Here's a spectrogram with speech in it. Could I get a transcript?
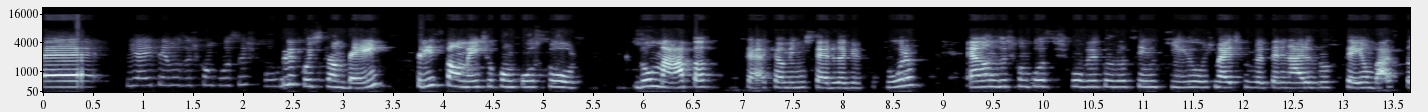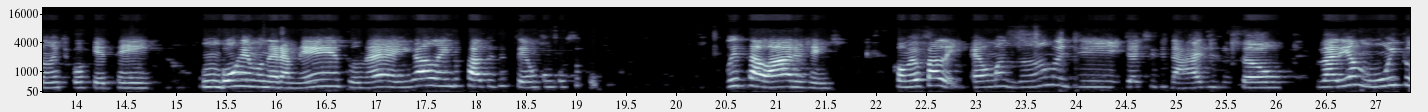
É, e aí temos os concursos públicos também, principalmente o concurso do MAPA, é, que é o Ministério da Agricultura. É um dos concursos públicos assim que os médicos veterinários anseiam bastante, porque tem um bom remuneramento, né? E além do fato de ser um concurso público. O salário, gente, como eu falei, é uma gama de, de atividades, então varia muito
